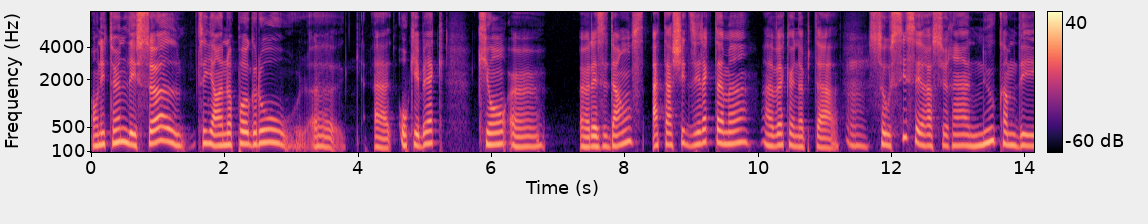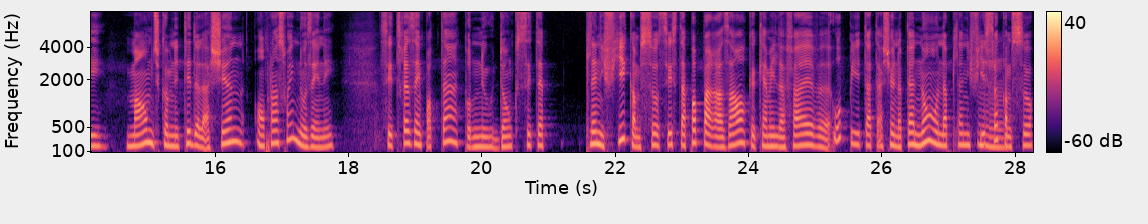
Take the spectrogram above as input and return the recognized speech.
on est une des seules, tu sais, il n'y en a pas gros euh, à- au Québec qui ont un, une résidence attachée directement avec un hôpital. Mm. Ça aussi, c'est rassurant. Nous, comme des membres du communauté de la Chine, on prend soin de nos aînés. C'est très important pour nous. Donc, c'était planifié comme ça. C'était pas par hasard que Camille Lefebvre, euh, oups, il est attaché à un hôpital. Non, on a planifié ça Mhm. comme ça.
